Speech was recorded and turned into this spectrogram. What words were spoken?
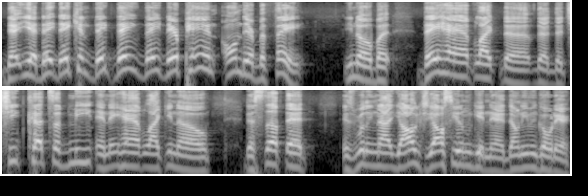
that yeah they they can they they they they're paying on their buffet you know but they have like the the, the cheap cuts of meat and they have like you know the stuff that is really not y'all y'all see them getting there don't even go there.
